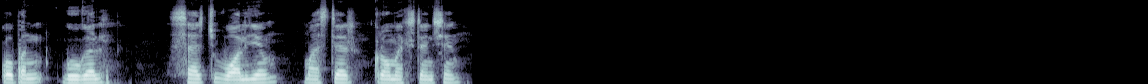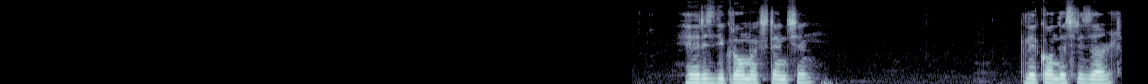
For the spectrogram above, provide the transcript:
Open Google, search volume master Chrome extension. Here is the Chrome extension. Click on this result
